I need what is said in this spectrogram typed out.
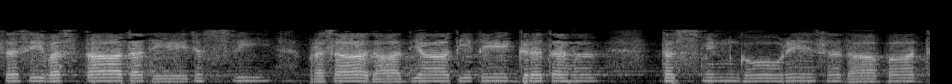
स शिवस्ताततेजस्वी प्रसादाद्यातितेऽग्रतः तस्मिन् घोरे सदा पार्थ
